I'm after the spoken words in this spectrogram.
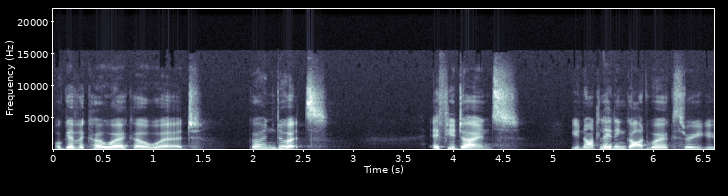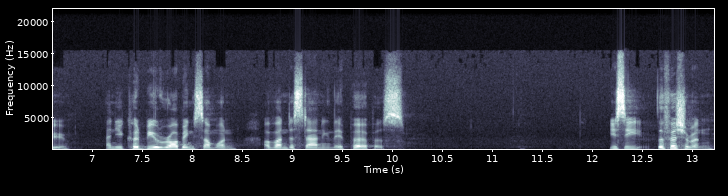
or give a coworker a word, go and do it. If you don't, you're not letting God work through you, and you could be robbing someone of understanding their purpose. You see, the fishermen,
